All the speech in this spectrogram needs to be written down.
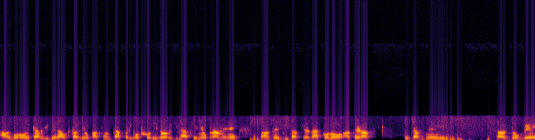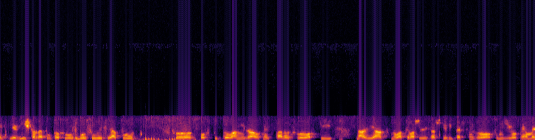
alebo ho lekár vyberá od každého pacienta pri odchode z ordinácie neoprávnene. To je citácia zákonov. A teraz v súčasnej dobe je výška za túto službu súvisiacu s poskytovaním zdravotnej starostlivosti naviac 0,64% zo sumy životného e,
